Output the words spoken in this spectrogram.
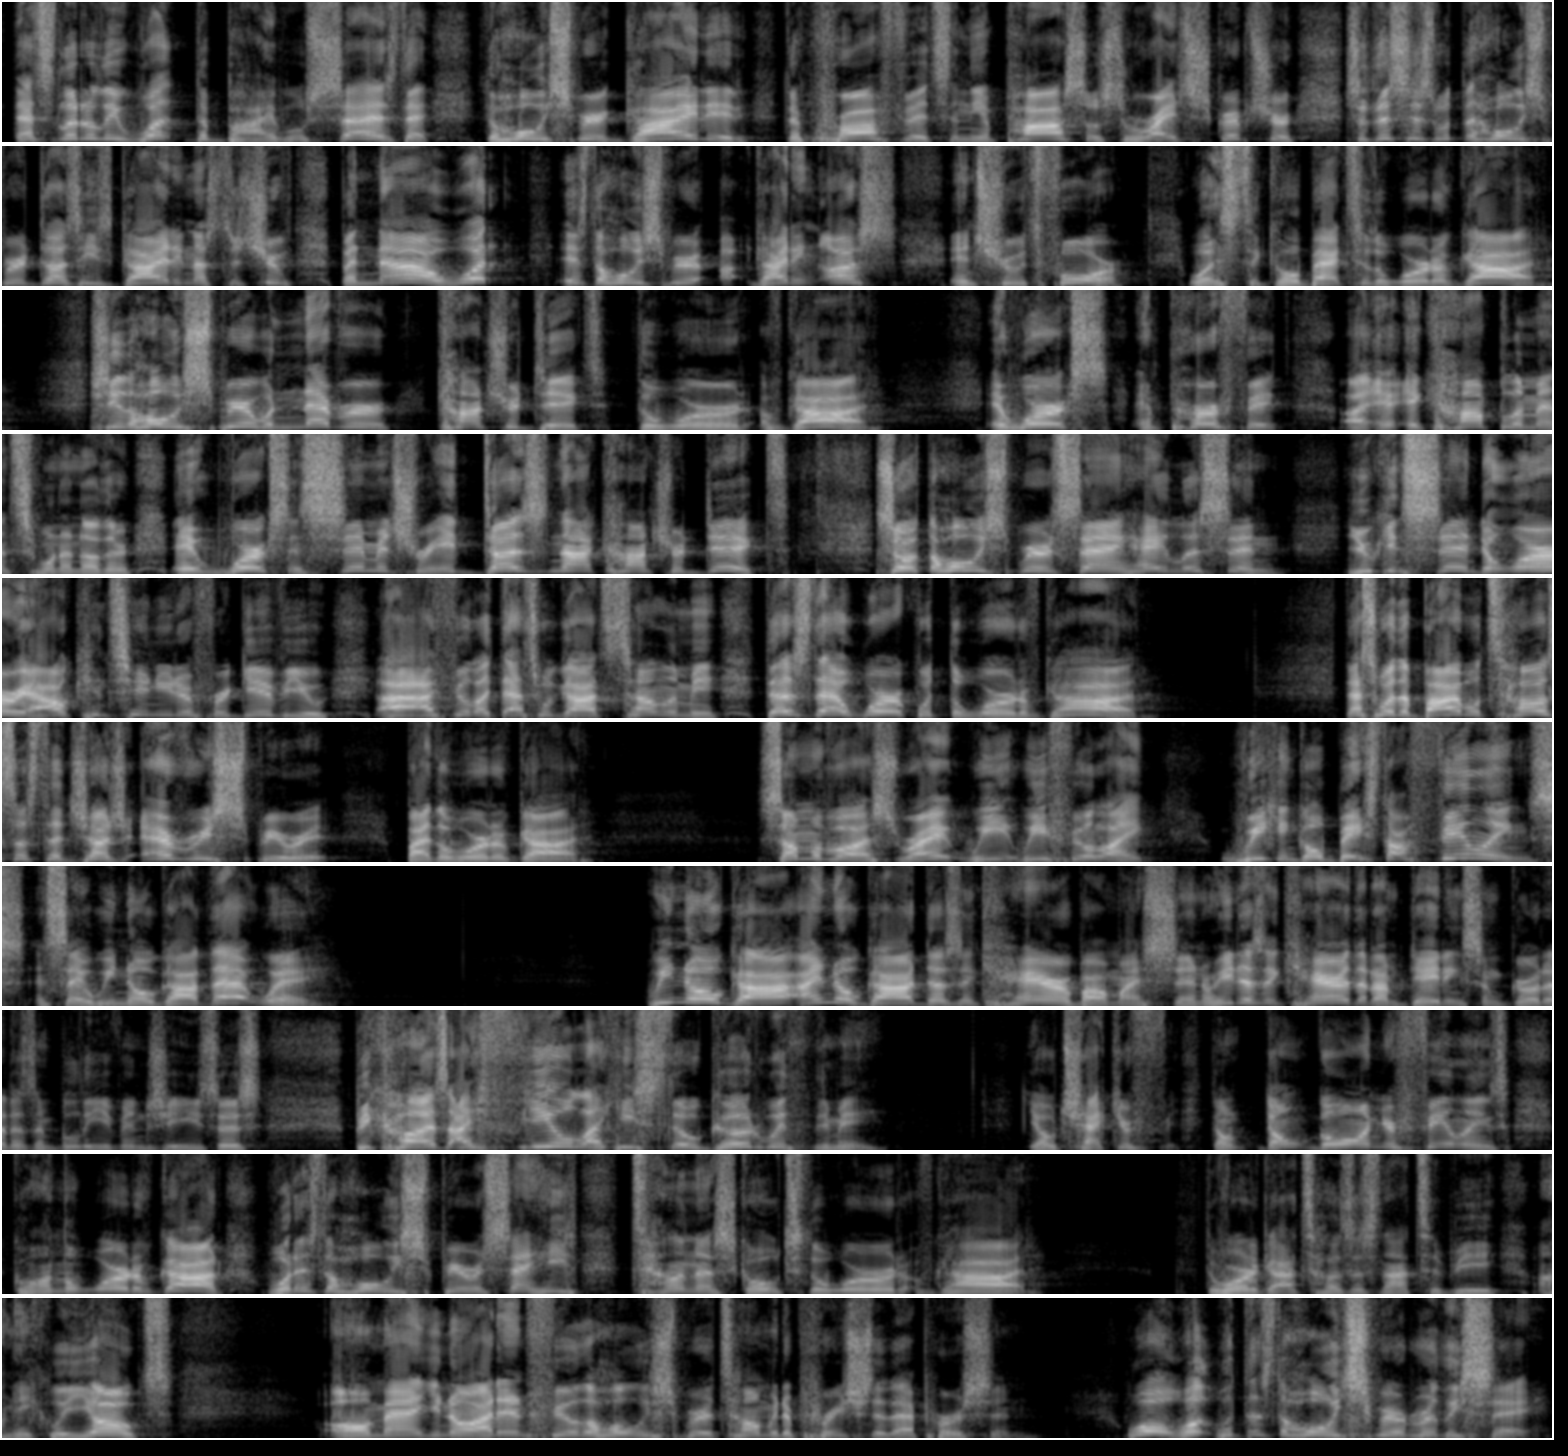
That's literally what the Bible says that the Holy Spirit guided the prophets and the apostles to write scripture. So, this is what the Holy Spirit does. He's guiding us to truth. But now, what is the Holy Spirit uh, guiding us in truth for? Well, it's to go back to the Word of God. See, the Holy Spirit would never contradict the Word of God. It works in perfect, uh, it, it complements one another. It works in symmetry. It does not contradict. So if the Holy Spirit's saying, hey, listen, you can sin. Don't worry. I'll continue to forgive you. I feel like that's what God's telling me. Does that work with the Word of God? That's why the Bible tells us to judge every spirit by the Word of God. Some of us, right, we, we feel like we can go based off feelings and say we know God that way. We know God, I know God doesn't care about my sin, or He doesn't care that I'm dating some girl that doesn't believe in Jesus because I feel like He's still good with me. Yo, check your don't don't go on your feelings. Go on the word of God. What is the Holy Spirit saying? He's telling us go to the word of God. The word of God tells us not to be unequally yoked. Oh man, you know, I didn't feel the Holy Spirit tell me to preach to that person. Whoa, what, what does the Holy Spirit really say?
